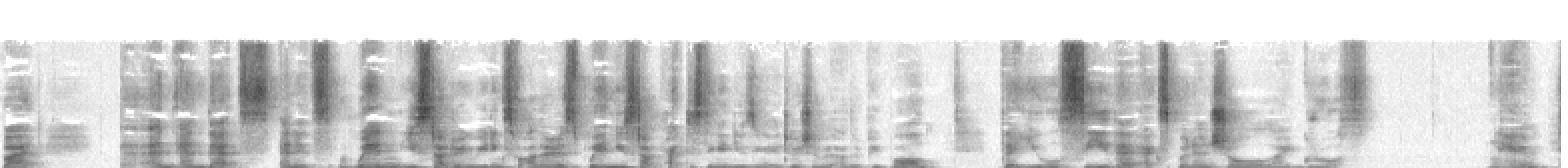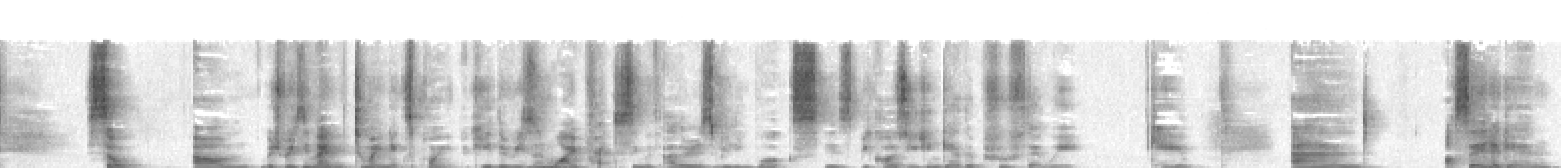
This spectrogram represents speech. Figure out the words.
But and and that's and it's when you start doing readings for others, when you start practicing and using your intuition with other people, that you will see that exponential like growth. Okay, so um, which brings me my, to my next point. Okay, the reason why practicing with others really works is because you can gather proof that way. Okay, and I'll say it again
